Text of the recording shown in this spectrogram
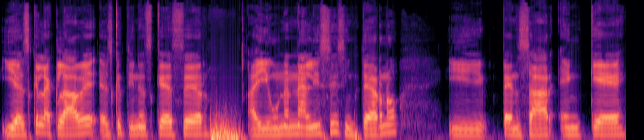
Y es que la clave es que tienes que hacer ahí un análisis interno y pensar en qué,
